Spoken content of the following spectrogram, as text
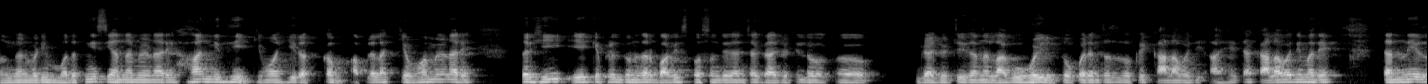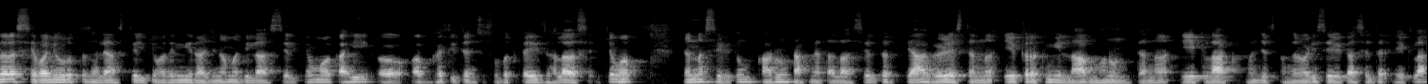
अंगणवाडी मदतनीस यांना मिळणारे हा निधी किंवा ही रक्कम आपल्याला केव्हा मिळणार आहे? तर ही एक एप्रिल दोन हजार बावीसपासून ते त्यांच्या ग्रॅज्युएटी ग्रॅज्युएटी ज्यांना लागू होईल तोपर्यंतचा जो काही कालावधी आहे त्या कालावधीमध्ये त्यांनी जर सेवानिवृत्त झाल्या असतील किंवा त्यांनी राजीनामा दिला असेल किंवा काही अपघाती त्यांच्यासोबत काही झाला असेल किंवा त्यांना सेवेतून काढून टाकण्यात आलं असेल तर त्यावेळेस त्यांना एक रकमी लाभ म्हणून त्यांना एक लाख म्हणजेच अंगणवाडी सेविका असेल तर एक लाख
